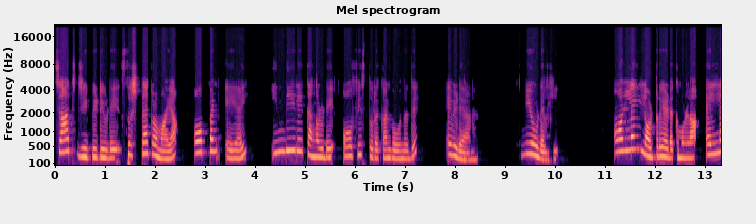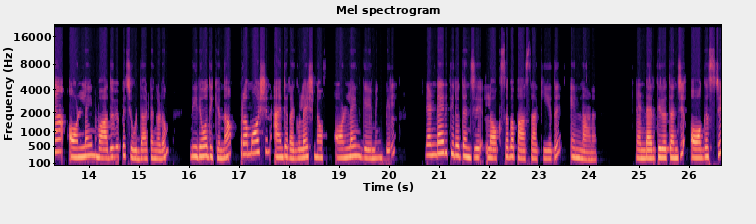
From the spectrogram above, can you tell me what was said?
ചാറ്റ് ജി പി ടിയുടെ സൃഷ്ടാക്കളുമായ ഓപ്പൺ എ ഐ ഇന്ത്യയിലെ തങ്ങളുടെ ഓഫീസ് തുറക്കാൻ പോകുന്നത് എവിടെയാണ്? ന്യൂഡൽഹി. ഓൺലൈൻ ലോട്ടറി അടക്കമുള്ള എല്ലാ ഓൺലൈൻ വാതുവെപ്പ് ചൂതാട്ടങ്ങളും നിരോധിക്കുന്ന promotion and regulation of online gaming bill രണ്ടായിരത്തി ഇരുപത്തഞ്ച് ലോക്സഭ പാസാക്കിയത് എന്നാണ്. രണ്ടായിരത്തി ഇരുപത്തഞ്ച് ഓഗസ്റ്റ്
